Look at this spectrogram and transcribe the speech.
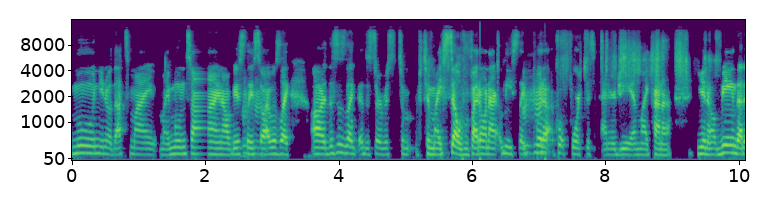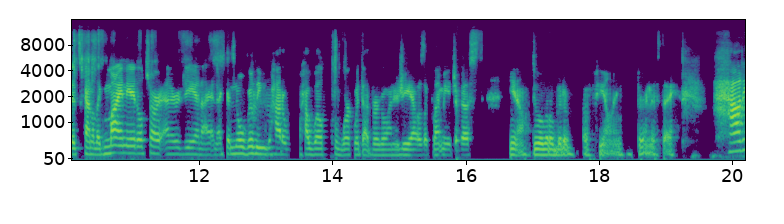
moon you know that's my my moon sign obviously mm-hmm. so i was like uh this is like a disservice to to myself if i don't at least like mm-hmm. put a, put forth this energy and like kind of you know being that it's kind of like my natal chart energy and i and i can know really mm-hmm. how to how well to work with that virgo energy i was like let me just you know do a little bit of, of healing during this day how do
